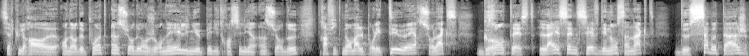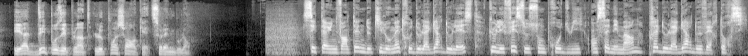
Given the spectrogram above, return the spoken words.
circulera euh, en heure de pointe, un sur deux en journée. Ligne P du Transilien, un sur deux. Trafic normal pour les TER sur l'axe Grand Est. La SNCF dénonce un acte de sabotage et a déposé plainte. Le point sur l'enquête, Solène Boulan. C'est à une vingtaine de kilomètres de la gare de l'Est que les faits se sont produits en Seine-et-Marne, près de la gare de Vert-Orcy.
